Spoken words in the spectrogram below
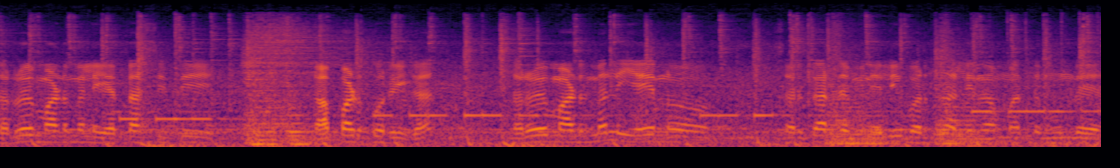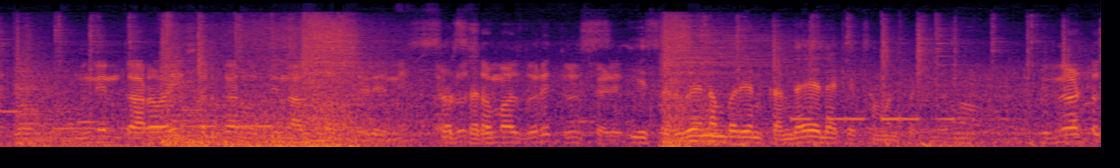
ಸರ್ವೆ ಮಾಡಿದ್ಮೇಲೆ ಯಥಾಸ್ಥಿತಿ ಕಾಪಾಡ್ಕೋರಿ ಈಗ. ಸರ್ವೆ ಮಾಡಿದ್ಮೇಲೆ ಏನು ಸರ್ಕಾರ ಜಮೀನು ಎಲ್ಲಿಗೆ ಬರ್ತದೆ ಅಲ್ಲಿನ ಮತ್ತೆ ಮುಂದೆ ಮುಂದಿನ ಕಾರ್ಯವಾಹಿ ಸರ್ಕಾರ ವತಿಯಿಂದ ಆಗ್ತದೆ ಅಂತ ಹೇಳೀನಿ. ಎರಡೂ ಸಮಾಜದವ್ರಿಗೆ ತಿಳಿಸಿ ಹೇಳಿ ಈ ಸರ್ವೆ ನಂಬರ್ ಏನು ಕಂದಾಯ ಇಲಾಖೆಗೆ ಸಂಬಂಧಪಟ್ಟಿದೆ? ತಿರುನಾಟು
